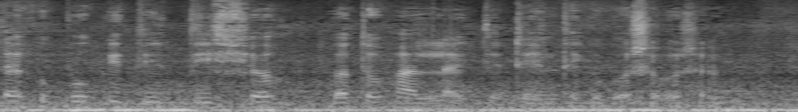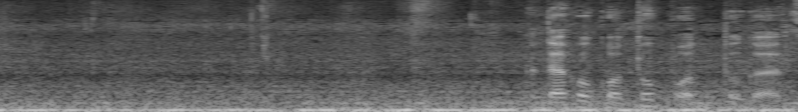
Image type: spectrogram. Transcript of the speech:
দেখো প্রকৃতির দৃশ্য কত ভালো লাগছে ট্রেন থেকে বসে বসে। দেখো কত পদ্ম গাছ।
